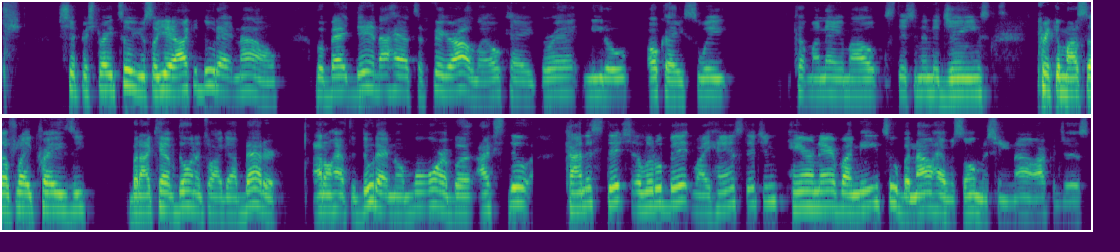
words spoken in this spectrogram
Ship it straight to you. So yeah, I could do that now but back then I had to figure out like, okay, thread, needle, okay, sweet. Cut my name out, stitching in the jeans, pricking myself like crazy. But I kept doing it until I got better. I don't have to do that no more, but I still kind of stitch a little bit, like hand stitching here and there if I need to. But now I have a sewing machine. Now I could just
